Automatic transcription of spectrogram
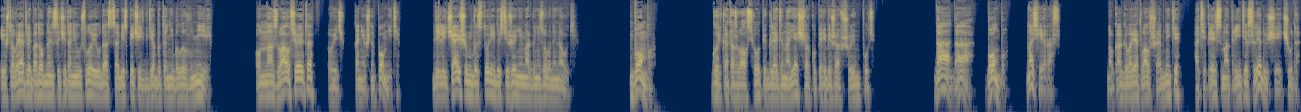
И что вряд ли подобное сочетание условий удастся обеспечить где бы то ни было в мире. Он назвал все это, вы ведь, конечно, помните, величайшим в истории достижением организованной науки. «Бомбу», — горько отозвался Опи, глядя на ящерку, перебежавшую им путь. «Да, да, бомбу, на сей раз. Но, как говорят волшебники, а теперь смотрите следующее чудо.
